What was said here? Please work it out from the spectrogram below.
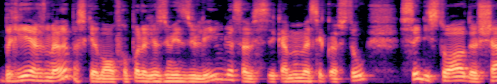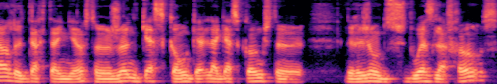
brièvement, parce que bon, on fera pas le résumé du livre, c'est quand même assez costaud. C'est l'histoire de Charles d'Artagnan. C'est un jeune Gascon. La Gascogne, c'est une région du sud-ouest de la France,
